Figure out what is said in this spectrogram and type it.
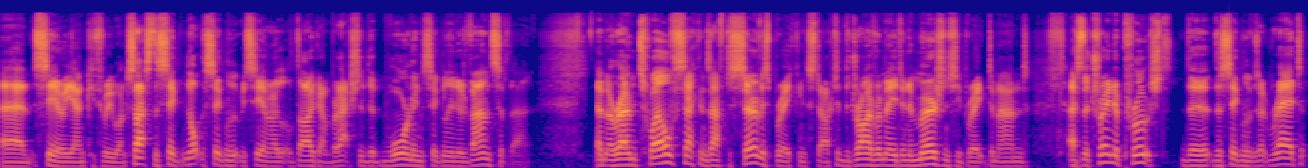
um, Sierra Yankee 3-1. So that's the sig- not the signal that we see on our little diagram, but actually the warning signal in advance of that. Um, around 12 seconds after service braking started, the driver made an emergency brake demand. As the train approached the, the signal, it was at red,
